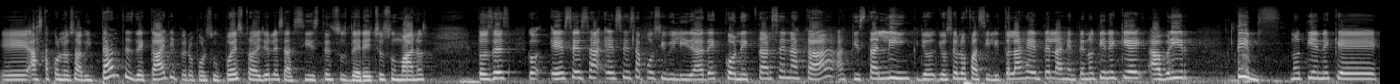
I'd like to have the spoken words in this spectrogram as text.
eh, hasta con los habitantes de calle, pero por supuesto a ellos les asisten sus derechos humanos. Entonces, es esa, es esa posibilidad de conectarse en acá, aquí está el link, yo, yo se lo facilito a la gente, la gente no tiene que abrir Teams, no tiene que,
